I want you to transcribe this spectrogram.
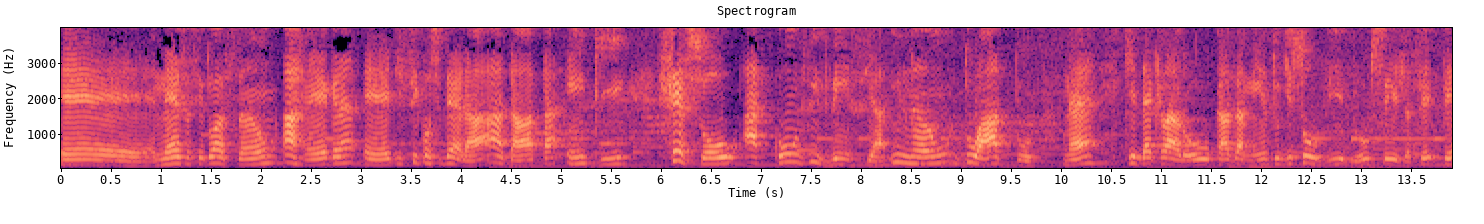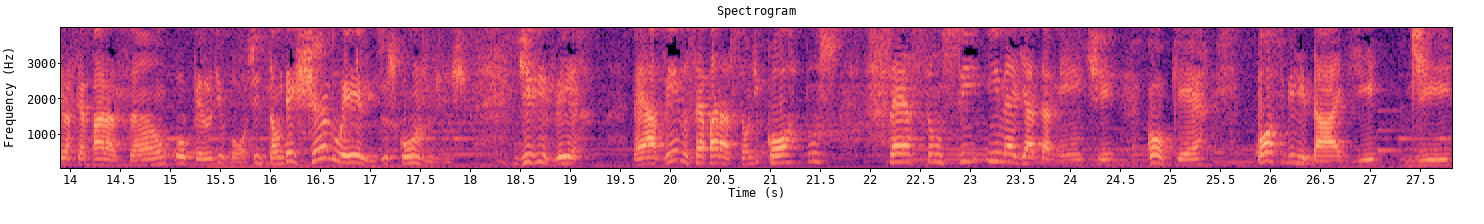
é, nessa situação a regra é de se considerar a data em que cessou a convivência e não do ato, né, que declarou o casamento dissolvido, ou seja, pela separação ou pelo divórcio. Então, deixando eles, os cônjuges, de viver, né, havendo separação de corpos, cessam-se imediatamente qualquer possibilidade de,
